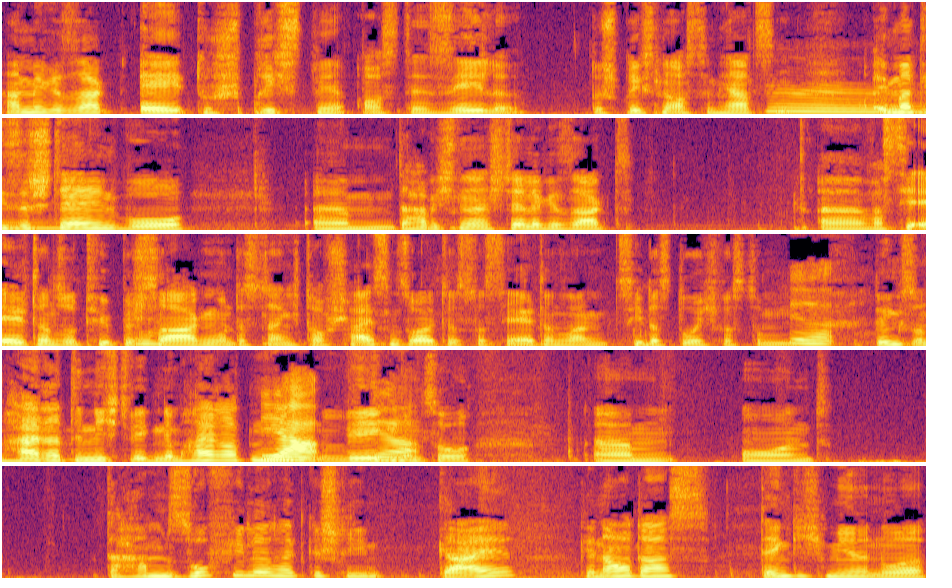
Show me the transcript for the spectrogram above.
haben mir gesagt, ey, du sprichst mir aus der Seele. Du sprichst mir aus dem Herzen. Hm. Immer diese Stellen, wo, ähm, da habe ich an einer Stelle gesagt, äh, was die Eltern so typisch sagen und dass du eigentlich drauf scheißen solltest, was die Eltern sagen, zieh das durch, was du Ja. Dings und heirate nicht wegen dem Heiraten Ja, wegen ja. und so. Ähm, und da haben so viele halt geschrieben, geil, genau das denke ich mir, nur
